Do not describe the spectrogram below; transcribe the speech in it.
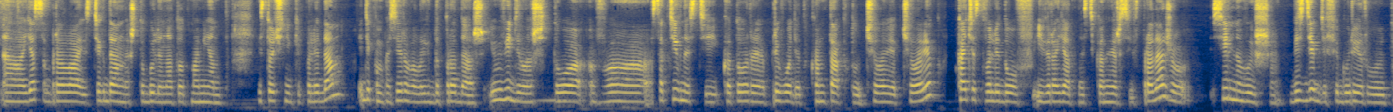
э, я собрала из тех данных, что были на тот момент источники по лидам, и декомпозировала их до продаж и увидела, что в, с активностей, которые приводят к контакту человек-человек, качество лидов и вероятность конверсии в продажу сильно выше. Везде, где фигурирует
